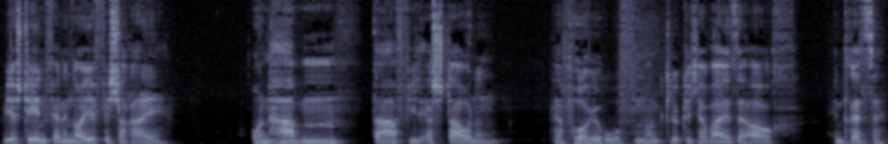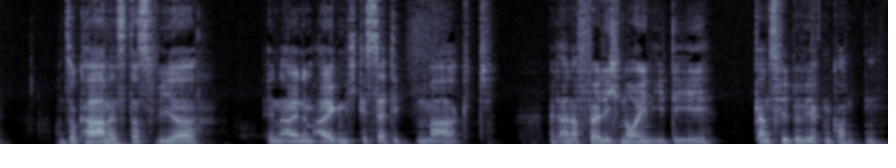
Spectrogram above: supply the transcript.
Wir stehen für eine neue Fischerei und haben da viel Erstaunen hervorgerufen und glücklicherweise auch Interesse. Und so kam es, dass wir in einem eigentlich gesättigten Markt mit einer völlig neuen Idee ganz viel bewirken konnten.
